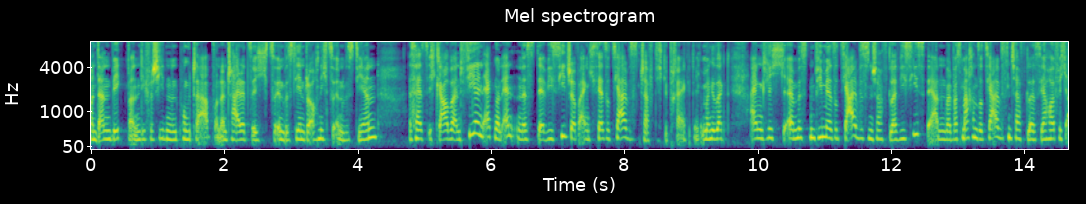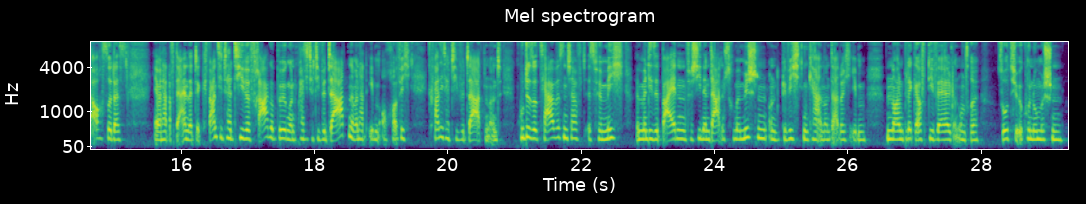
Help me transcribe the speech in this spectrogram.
und dann wägt man die verschiedenen Punkte ab und entscheidet sich zu investieren oder auch nicht zu investieren. Das heißt, ich glaube, an vielen Ecken und Enden ist der VC-Job eigentlich sehr sozialwissenschaftlich geprägt. Ich habe immer gesagt, eigentlich äh, müssten viel mehr Sozialwissenschaftler VCs werden, weil was machen Sozialwissenschaftler ist ja häufig auch so, dass ja, man hat auf der einen Seite quantitative Fragebögen und quantitative Daten, aber man hat eben auch häufig qualitative Daten. Und gute Sozialwissenschaft ist für mich, wenn man diese beiden verschiedenen Datenströme mischen und gewichten kann und dadurch eben einen neuen Blick auf die Welt und unsere sozioökonomischen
